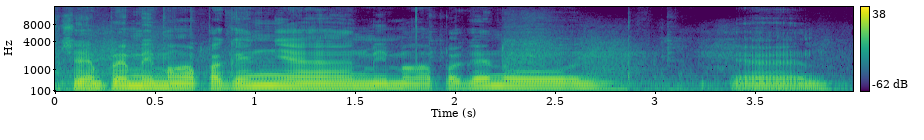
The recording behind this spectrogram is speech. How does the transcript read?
Siyempre may mga paganyan, may mga paganon. Yan.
